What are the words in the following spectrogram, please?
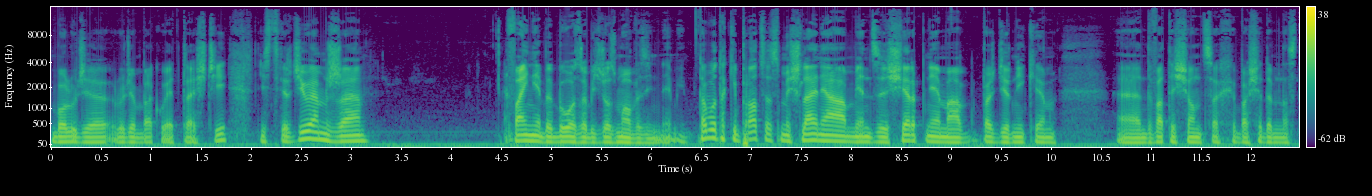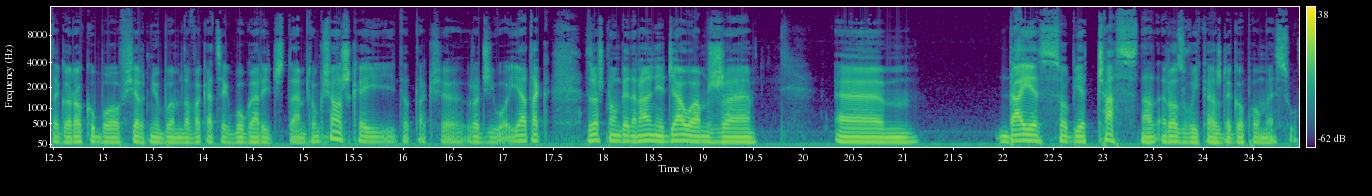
bo ludzie, ludziom brakuje treści i stwierdziłem, że fajnie by było zrobić rozmowy z innymi. To był taki proces myślenia między sierpniem a październikiem 2017 e, roku, bo w sierpniu byłem na wakacjach w Bułgarii, czytałem tą książkę i to tak się rodziło. I ja tak zresztą generalnie działam, że um, daję sobie czas na rozwój każdego pomysłu.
